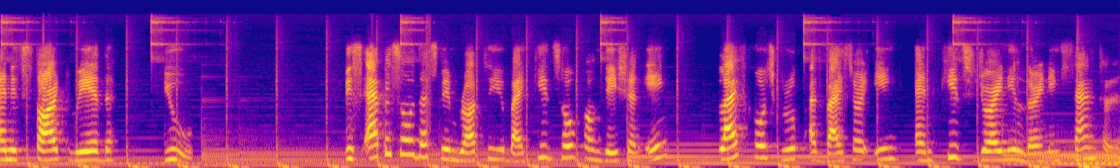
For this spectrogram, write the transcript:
and it starts with you. This episode has been brought to you by Kids Hope Foundation Inc., Life Coach Group Advisor Inc., and Kids Journey Learning Center.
